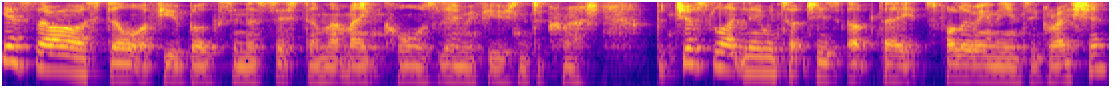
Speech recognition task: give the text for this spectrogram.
Yes, there are still a few bugs in the system that may cause LumaFusion to crash, but just like LumaTouch's updates following the integration,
